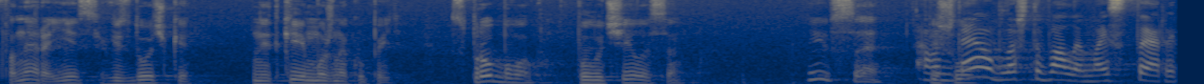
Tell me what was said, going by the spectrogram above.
Фанера є, гвіздочки, нитки можна купити. Спробував, вийшло. І все. А Пішло. де облаштували майстерню?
